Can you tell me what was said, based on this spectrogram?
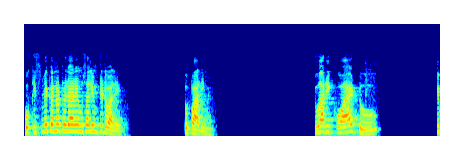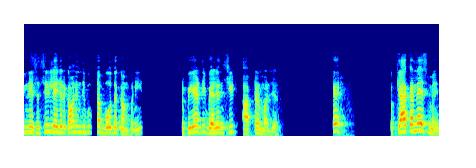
वो किसमें कन्वर्ट हो जा रहे हैं? उषा लिमिटेड वाले रूपाली में। You are required to give necessary ledger account in the books of both the company prepare the balance sheet after merger ठीक है तो क्या करना है इसमें?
